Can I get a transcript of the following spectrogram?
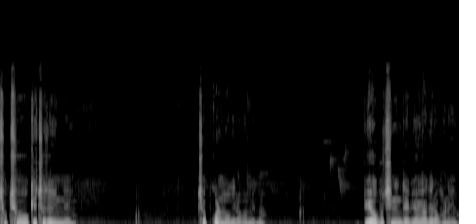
촉촉히 쳐져 있네요. 접골목이라고 합니다. 삐어 붙이는데 명약이라고 하네요.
